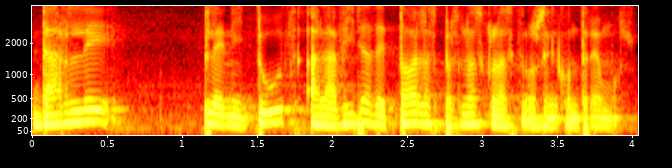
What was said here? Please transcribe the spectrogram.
darle plenitud a la vida de todas las personas con las que nos encontremos.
